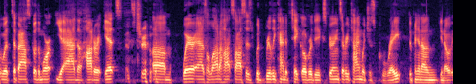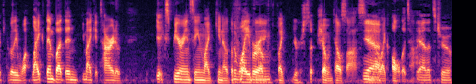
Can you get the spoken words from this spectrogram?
with Tabasco. The more you add, the hotter it gets. that's true. Um, whereas a lot of hot sauces would really kind of take over the experience every time, which is great, depending on you know if you really want, like them. But then you might get tired of experiencing like you know the, The flavor of like your show and tell sauce. you Yeah. know, like all the time. yeah, that's true.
